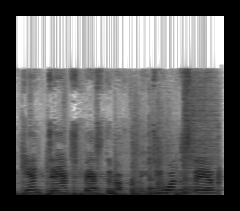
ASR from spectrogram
We can't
